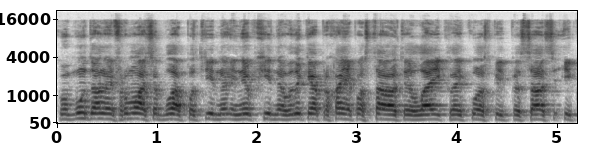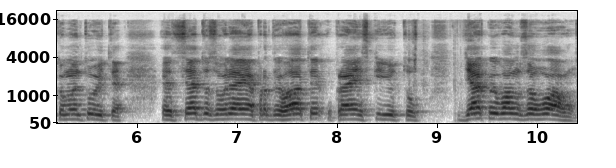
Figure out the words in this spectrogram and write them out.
Кому дана інформація була потрібна і необхідна, велике прохання поставити лайк, лайкос, підписатися і коментуйте. Це дозволяє продвигати український YouTube. Дякую вам за увагу.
